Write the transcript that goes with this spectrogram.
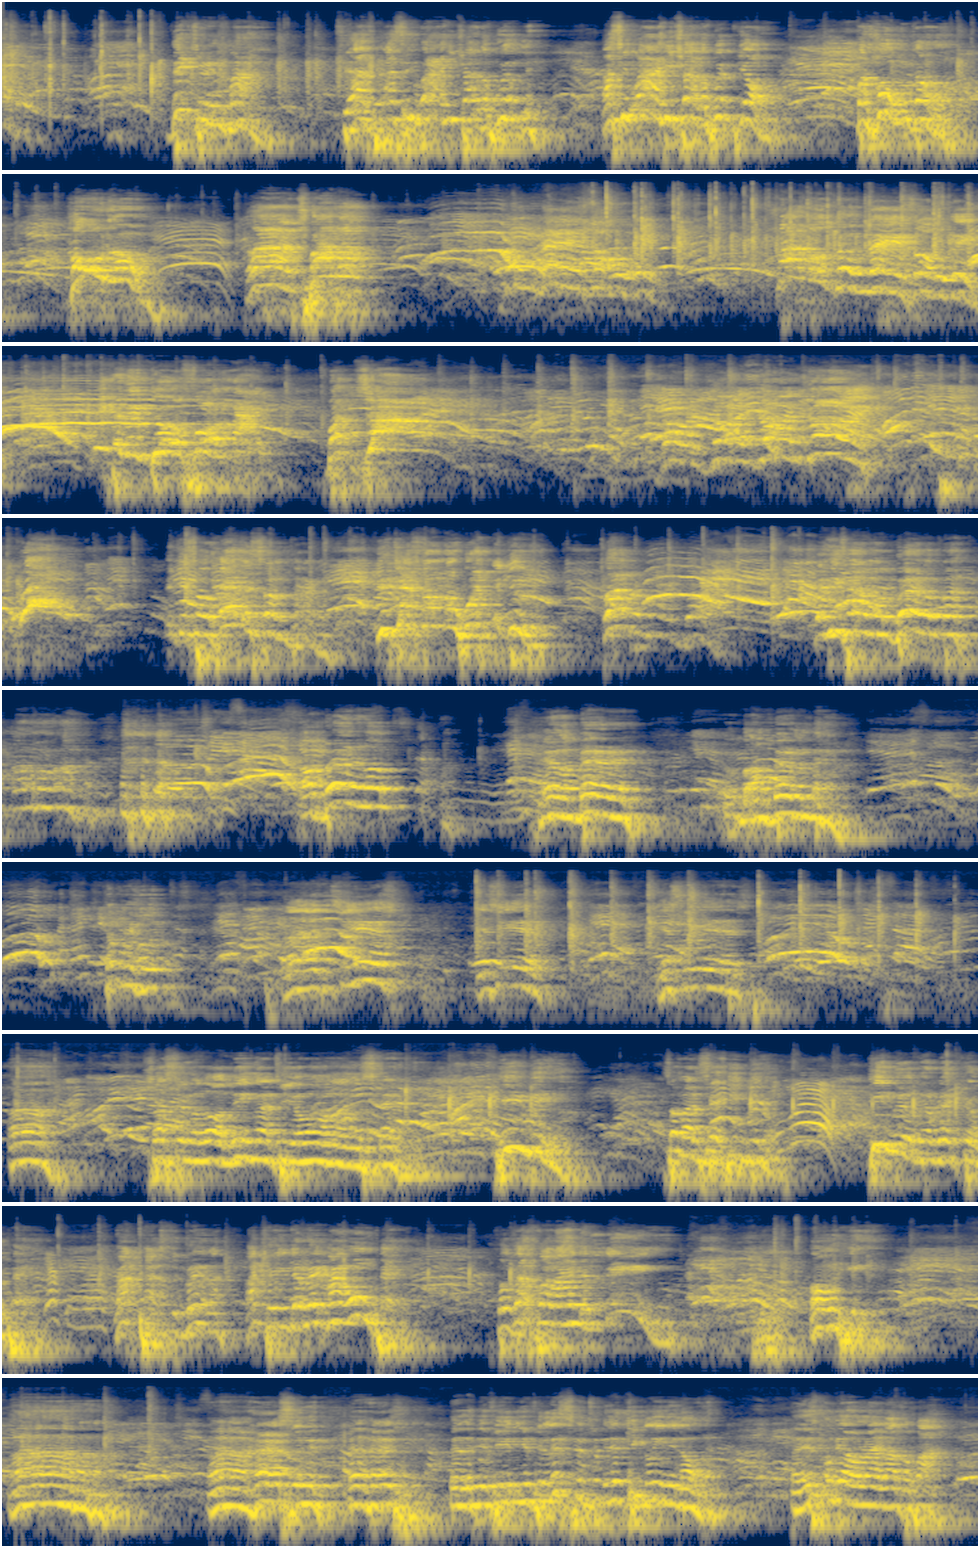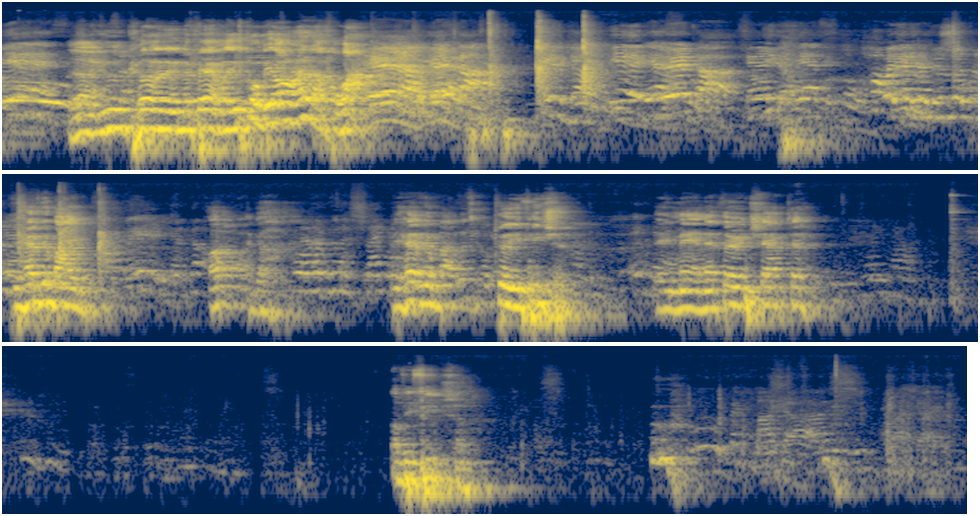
victory is mine. See, I, I see why he tried to whip me. I see why he tried to whip y'all. But hold on. Hold on. Ah, trouble. Don't last always. Trouble don't last always. Father, my God. But he said, uh, uh, uh, I'm a burden of my, I'm a, burden of, and a burden, I'm burden bearer. Yes, Lord. Come here, Holy Ghost. Yes, he is. Yes, he is. Yes, he is. Uh, trust in the Lord. Lean not to your own that's why I had to lean on him. Ah. Ah, Harrison, uh, Harrison, uh, if you, if you listen to me, just keep leaning on it. Uh, it's going to be all right after a while. Yeah, you cut in the family, it's going to be all right after a while. You have your Bible. Oh my God. You have your Bible. Let's go to Ephesians. Chapter. Of Ephesians.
